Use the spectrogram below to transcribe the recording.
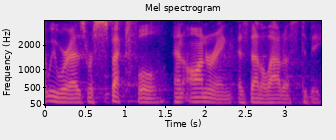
That we were as respectful and honoring as that allowed us to be.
